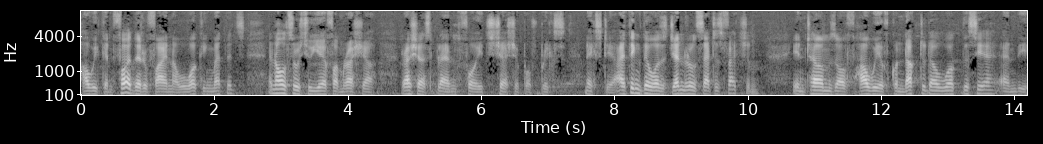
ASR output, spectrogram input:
how we can further refine our working methods, and also to hear from Russia, Russia's plans for its chairship of BRICS next year. I think there was general satisfaction in terms of how we have conducted our work this year and the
